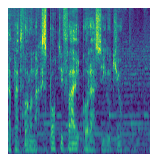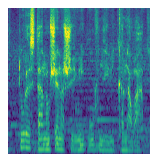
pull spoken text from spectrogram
na platformach Spotify oraz YouTube, które staną się naszymi głównymi kanałami.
